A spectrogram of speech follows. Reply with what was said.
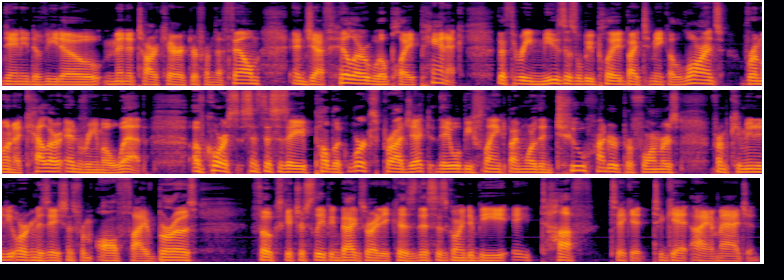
Danny DeVito Minotaur character from the film, and Jeff Hiller will play Panic. The three muses will be played by Tamika Lawrence, Ramona Keller, and Rema Webb. Of course, since this is a public works project, they will be flanked by more than 200 performers from community organizations from all five boroughs. Folks, get your sleeping bags ready because this is going to be a tough ticket to get, I imagine.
